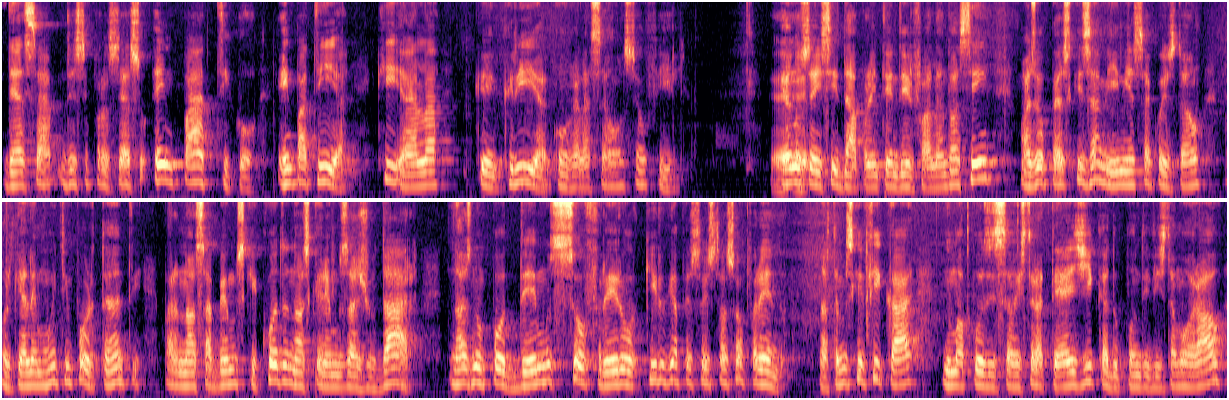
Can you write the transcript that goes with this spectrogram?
dessa, desse processo empático, empatia, que ela cria com relação ao seu filho. É, eu não é. sei se dá para entender falando assim, mas eu peço que examine essa questão, porque ela é muito importante para nós sabermos que quando nós queremos ajudar, nós não podemos sofrer aquilo que a pessoa está sofrendo. Nós temos que ficar numa posição estratégica do ponto de vista moral,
